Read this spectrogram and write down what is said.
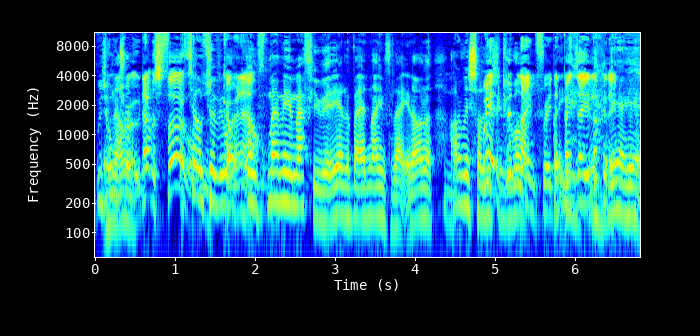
Was and true. That was Furlong I tell was the truth, going well, out. well, me and Matthew really had a bad name for that, you know. And I, I miss We had a good Robert, name for it, depends how you look at it. Yeah, yeah.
